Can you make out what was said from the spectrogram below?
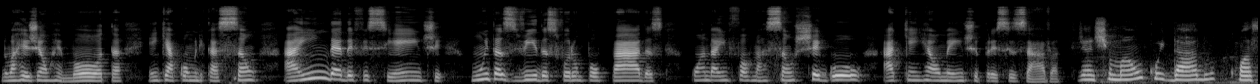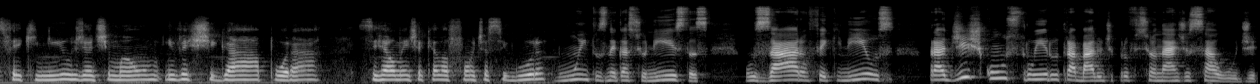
numa região remota, em que a comunicação ainda é deficiente, muitas vidas foram poupadas quando a informação chegou a quem realmente precisava. De antemão, cuidado com as fake news, de antemão, investigar, apurar se realmente aquela fonte é segura. Muitos negacionistas usaram fake news para desconstruir o trabalho de profissionais de saúde,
